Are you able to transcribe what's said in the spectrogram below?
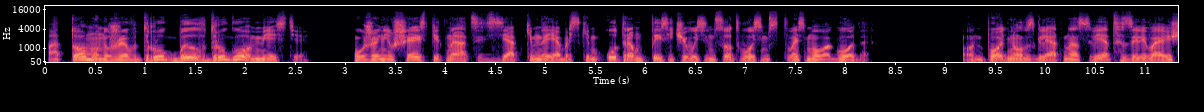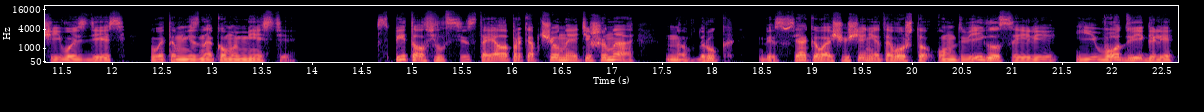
Потом он уже вдруг был в другом месте. Уже не в 6.15 зябким ноябрьским утром 1888 года. Он поднял взгляд на свет, заливающий его здесь, в этом незнакомом месте. В Спитлфилдсе стояла прокопченная тишина, но вдруг, без всякого ощущения того, что он двигался или его двигали,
